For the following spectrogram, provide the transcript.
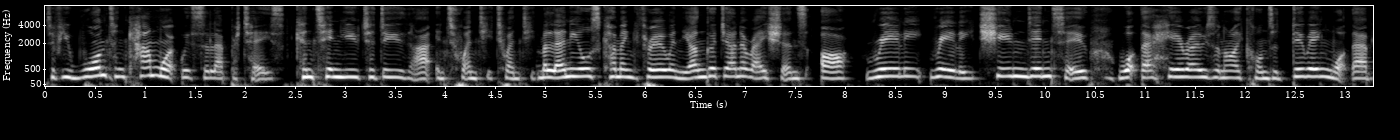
So if you want and can work with celebrities, continue to do that in 2020. Millennials coming through and younger generations are really, really tuned into what their heroes and icons are doing, what they're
